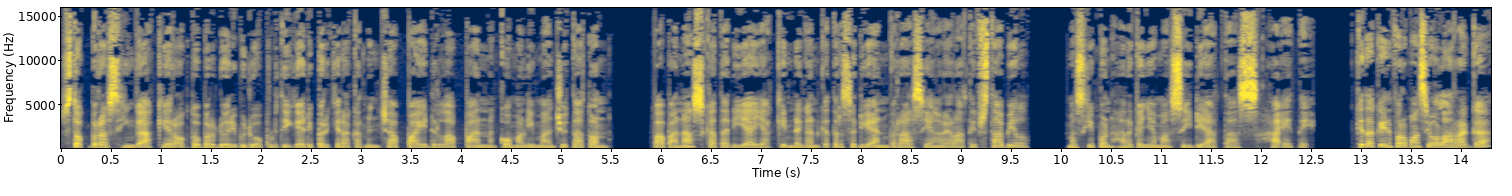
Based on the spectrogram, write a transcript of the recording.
stok beras hingga akhir Oktober 2023 diperkirakan mencapai 8,5 juta ton. Bapanas kata dia yakin dengan ketersediaan beras yang relatif stabil meskipun harganya masih di atas HET. Kita ke informasi olahraga.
